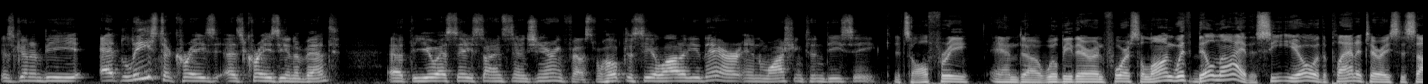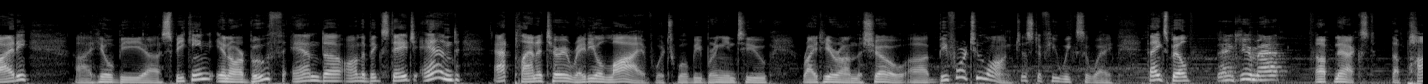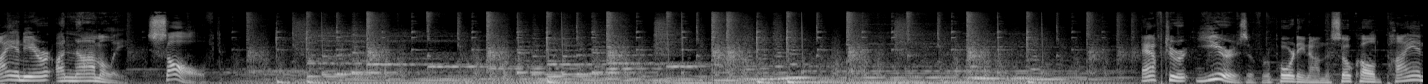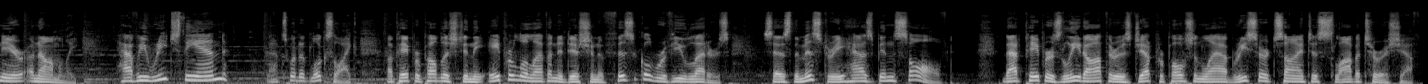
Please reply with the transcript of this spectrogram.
is going to be at least a crazy as crazy an event at the USA Science and Engineering Festival. Hope to see a lot of you there in Washington, D.C. It's all free, and uh, we'll be there in force along with Bill Nye, the CEO of the Planetary Society. Uh, he'll be uh, speaking in our booth and uh, on the big stage and at Planetary Radio Live, which we'll be bringing to you right here on the show uh, before too long, just a few weeks away. Thanks, Bill. Thank you, Matt. Up next, the Pioneer Anomaly solved. After years of reporting on the so called Pioneer Anomaly, have we reached the end? That's what it looks like. A paper published in the April 11 edition of Physical Review Letters says the mystery has been solved. That paper's lead author is Jet Propulsion Lab research scientist Slava Turyshev.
